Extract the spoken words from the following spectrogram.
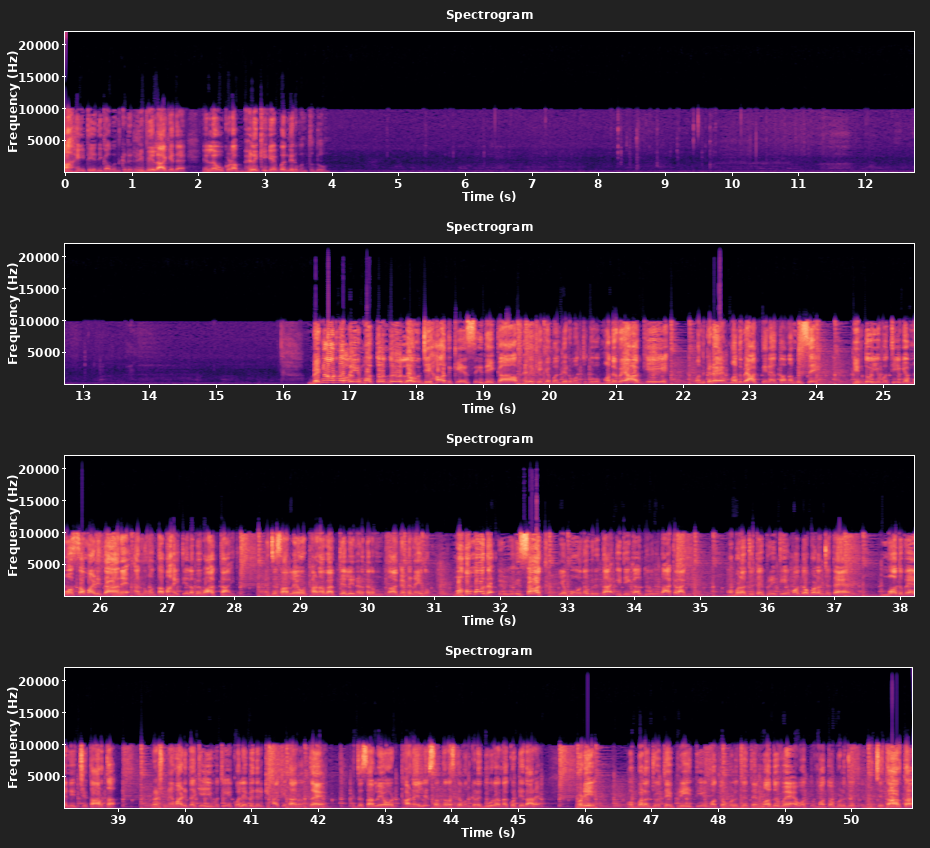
ಮಾಹಿತಿ ಇದೀಗ ಒಂದು ಕಡೆ ರಿವೀಲ್ ಆಗಿದೆ. ಎಲ್ಲವೂ ಕೂಡ ಬೆಳಕಿಗೆ ಬಂದಿರುವಂಥದ್ದು ಬೆಂಗಳೂರಿನಲ್ಲಿ ಮತ್ತೊಂದು ಲವ್ ಜಿಹಾದ್ ಕೇಸ್ ಇದೀಗ ಬೆಳಕಿಗೆ ಬಂದಿರುವಂಥದ್ದು ಮದುವೆ ಆಗಿ ಒಂದು ಕಡೆ ಮದುವೆ ಆಗ್ತೀನಿ ಅಂತ ನಂಬಿಸಿ ಹಿಂದೂ ಯುವತಿಗೆ ಮೋಸ ಮಾಡಿದ್ದಾನೆ ಅನ್ನುವಂತ ಮಾಹಿತಿ ಲಭ್ಯವಾಗ್ತಾ ಇದೆ. ಎಚ್ ಎಸ್ ಆರ್ ಲೇಔಟ್ ಠಾಣಾ ವ್ಯಾಪ್ತಿಯಲ್ಲಿ ನಡೆದಿರುವಂತಹ ಘಟನೆ ಇದು. ಮೊಹಮ್ಮದ್ ಇಸಾಕ್ ಎಂಬುವನ ವಿರುದ್ಧ ಇದೀಗ ದೂರು ದಾಖಲಾಗಿದೆ. ಒಬ್ಬಳ ಜೊತೆ ಪ್ರೀತಿ, ಮತ್ತೊಬ್ಬಳ ಜೊತೆ ಮದುವೆ ನಿಶ್ಚಿತಾರ್ಥ. ಪ್ರಶ್ನೆ ಮಾಡಿದ್ದಕ್ಕೆ ಯುವತಿಗೆ ಕೊಲೆ ಬೆದರಿಕೆ ಹಾಕಿದಾರಂತೆ ಎಚ್ ಎಸ್ ಆರ್ ಲೇಔಟ್ ಠಾಣೆಯಲ್ಲಿ ಸಂತ್ರಸ್ತೆ ಒಂದು ಕಡೆ ದೂರನ್ನ ಕೊಟ್ಟಿದ್ದಾರೆ. ನೋಡಿ, ಒಬ್ಬಳ ಜೊತೆ ಪ್ರೀತಿ, ಮತ್ತೊಬ್ಬಳ ಜೊತೆ ಮದುವೆ ಮತ್ತೊಬ್ಬಳ ಜೊತೆ ನಿಶ್ಚಿತಾರ್ಥ.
